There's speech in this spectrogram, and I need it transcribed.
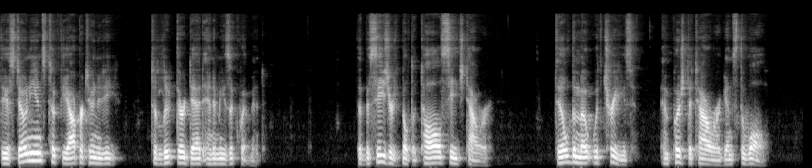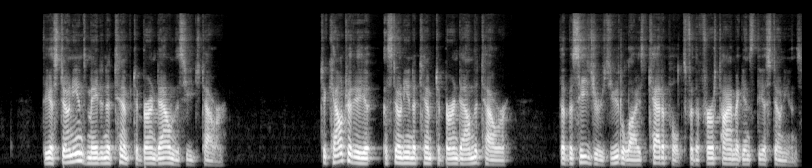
The Estonians took the opportunity to loot their dead enemies' equipment. The besiegers built a tall siege tower, filled the moat with trees, and pushed the tower against the wall. The Estonians made an attempt to burn down the siege tower. To counter the Estonian attempt to burn down the tower, the besiegers utilized catapults for the first time against the Estonians.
